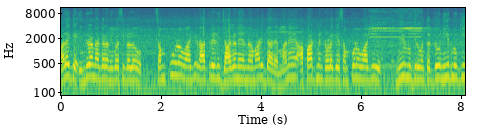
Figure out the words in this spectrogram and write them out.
ಮಳೆಗೆ ಇಂದಿರಾನಗರ ನಿವಾಸಿಗಳು ಸಂಪೂರ್ಣವಾಗಿ ರಾತ್ರಿ ಇಡೀ ಜಾಗರಣೆಯನ್ನು ಮಾಡಿದ್ದಾರೆ. ಮನೆ, ಅಪಾರ್ಟ್ಮೆಂಟ್ ಒಳಗೆ ಸಂಪೂರ್ಣವಾಗಿ ನೀರು ನುಗ್ಗಿರುವಂಥದ್ದು. ನೀರು ನುಗ್ಗಿ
